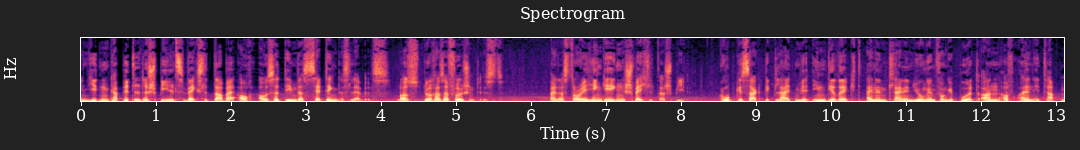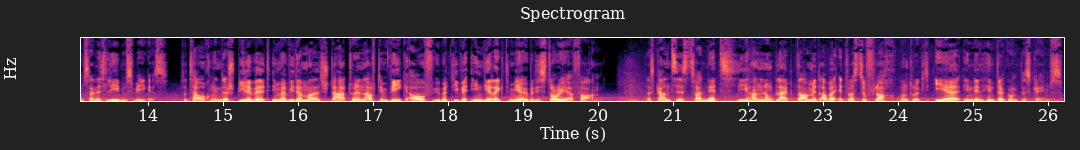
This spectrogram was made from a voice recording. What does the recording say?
In jedem Kapitel des Spiels wechselt dabei auch außerdem das Setting des Levels, was durchaus erfrischend ist. Bei der Story hingegen schwächelt das Spiel. Grob gesagt begleiten wir indirekt einen kleinen Jungen von Geburt an auf allen Etappen seines Lebensweges. So tauchen in der Spielewelt immer wieder mal Statuen auf dem Weg auf, über die wir indirekt mehr über die Story erfahren. Das Ganze ist zwar nett, die Handlung bleibt damit aber etwas zu flach und rückt eher in den Hintergrund des Games.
